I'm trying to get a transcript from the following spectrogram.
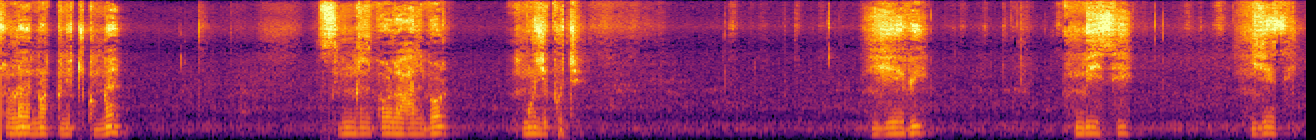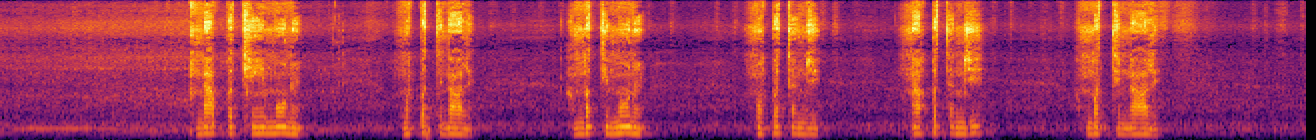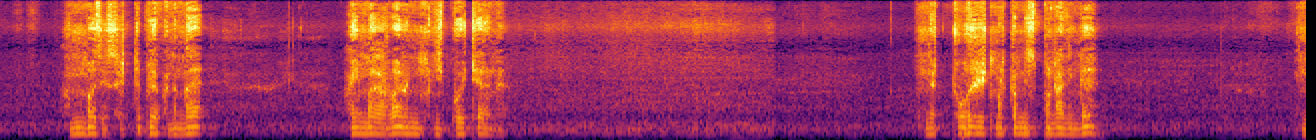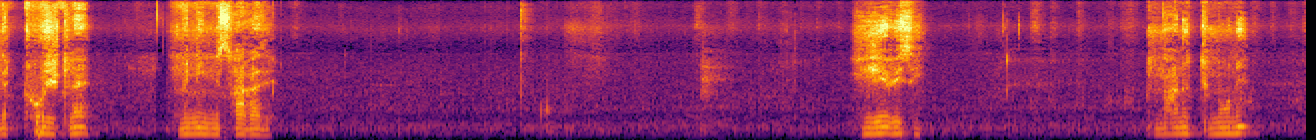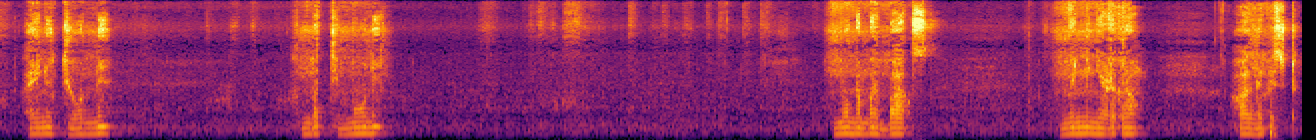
சொல்கிறத நோட் பண்ணி வச்சுக்கோங்க. சிங்கிள் போல் ஆல்போர்ட் முடிஞ்சு போச்சு. ஏபி பிசி ஏசி நாற்பத்தி மூணு முப்பத்தி நாலு ஐம்பத்தி மூணு முப்பத்தஞ்சு நாற்பத்தஞ்சு ஐம்பத்தி நாலு ஐம்பது செட்டு ப்ளே பண்ணுங்க. ஐம்பதாயிரம் ரூபாய் வின் பண்ணி போயிட்டே இருங்க. இந்த டூரிஸ்ட் மட்டும் மிஸ் பண்ணாதீங்க. இந்த டூர் மின்னிங் வின்னிங் மிஸ் ஆகாது ஏபிசி நானூற்றி மூணு ஐநூற்றி ஒன்று ஐம்பத்தி மூணு. மூணு நம்பர் பாக்ஸ் வின்னிங் எடுக்கிறோம். All the best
